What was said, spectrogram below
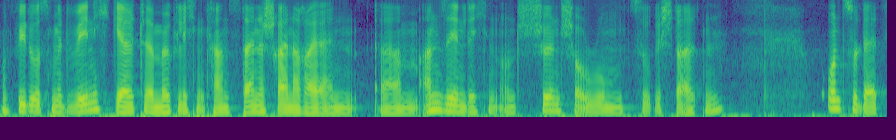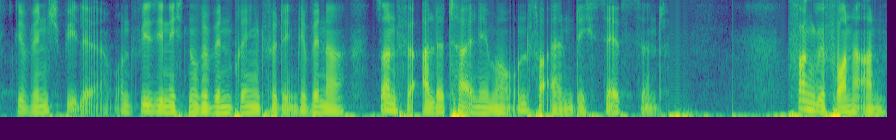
und wie du es mit wenig Geld ermöglichen kannst, deine Schreinerei einen ähm, ansehnlichen und schönen Showroom zu gestalten. Und zuletzt Gewinnspiele und wie sie nicht nur gewinnbringend für den Gewinner, sondern für alle Teilnehmer und vor allem dich selbst sind. Fangen wir vorne an.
